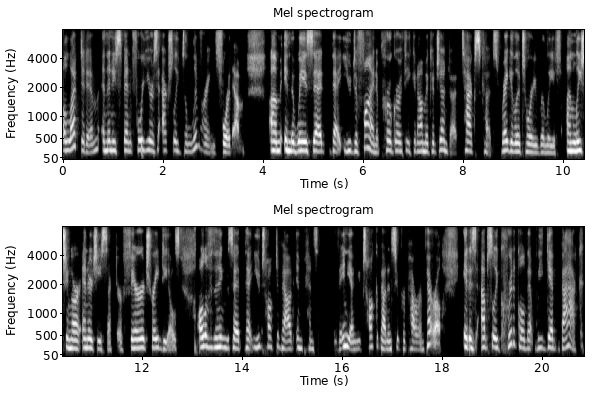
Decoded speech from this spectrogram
elected him, and then he spent four years actually delivering for them um, in the ways that, that you define a pro growth economic agenda, tax cuts, regulatory relief, unleashing our energy sector, fairer trade deals, all of the things that, that you talked about in Pennsylvania Pennsylvania and you talk about in Superpower in Peril, it is absolutely critical that we get back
